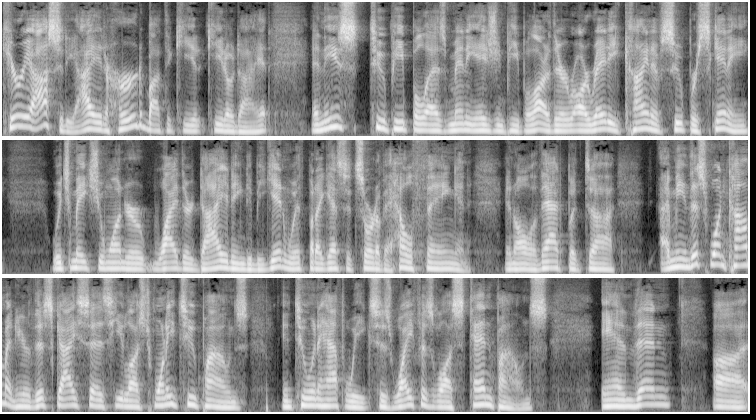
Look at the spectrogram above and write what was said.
curiosity. I had heard about the keto diet, and these two people, as many Asian people are, they're already kind of super skinny, which makes you wonder why they're dieting to begin with. But I guess it's sort of a health thing and and all of that. But uh, I mean, this one comment here this guy says he lost 22 pounds in two and a half weeks. His wife has lost 10 pounds. And then, uh,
